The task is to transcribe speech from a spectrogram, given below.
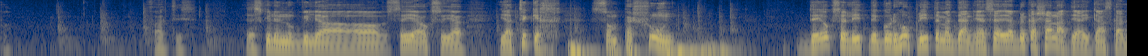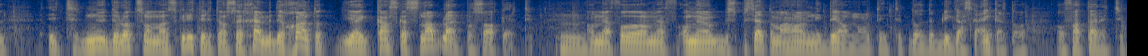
på. Faktiskt. Jag skulle nog vilja ja, säga också, jag, jag tycker som person, det är också lite, det går ihop lite med den. Jag, jag brukar känna att jag är ganska, nu det låter som att man skryter lite om sig själv, men det är skönt att jag är ganska snabblärd på saker. Typ. Om jag får, om jag, om jag, speciellt om man har en idé om någonting, typ, då det blir ganska enkelt att, att fatta det. Typ.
